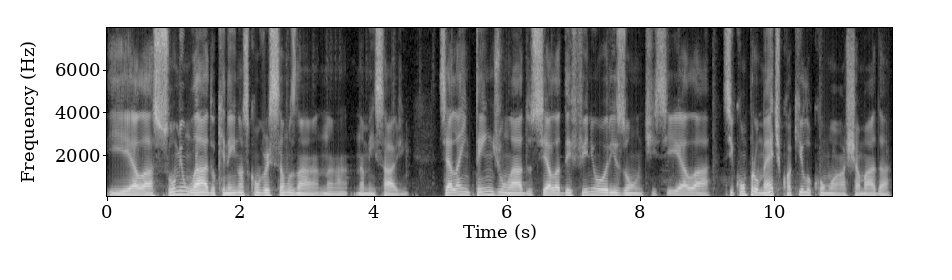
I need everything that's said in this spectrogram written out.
e ela assume um lado, que nem nós conversamos na, na, na mensagem, se ela entende um lado, se ela define o horizonte, se ela se compromete com aquilo como a chamada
